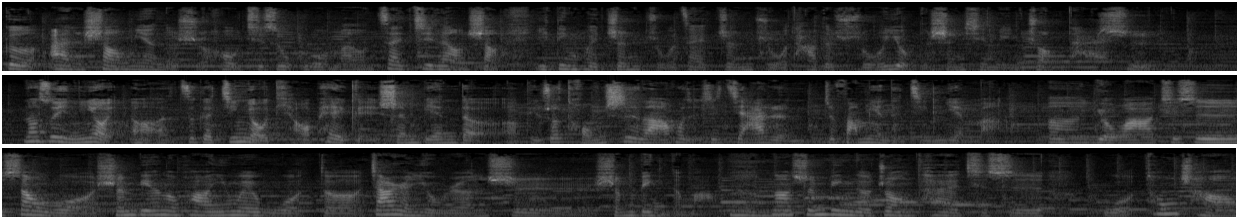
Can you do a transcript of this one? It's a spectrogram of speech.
个案上面的时候，其实我们在剂量上一定会斟酌，在斟酌他的所有的身心灵状态。是，那所以你有呃这个精油调配给身边的呃，比如说同事啦，或者是家人这方面的经验吗？嗯，有啊。其实像我身边的话，因为我的家人有人是生病的嘛，嗯，那生病的状态，其实我通常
